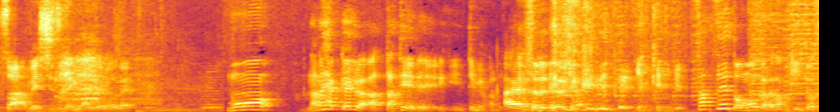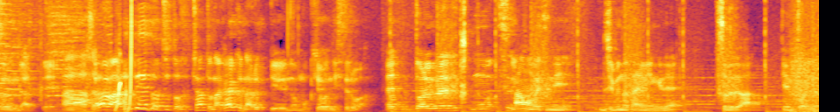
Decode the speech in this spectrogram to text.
さあ別室電眼ということで。もう700回ぐらいあった体で行ってみようかな。あそれで。逆に。撮影と思うから多分緊張するんであって。あーそう。だからある程度ちょっとちゃんと仲良くなるっていうのを目標にするわ。えどれぐらいでもうすぐ？あもう別に自分のタイミングで。それでは健闘にな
